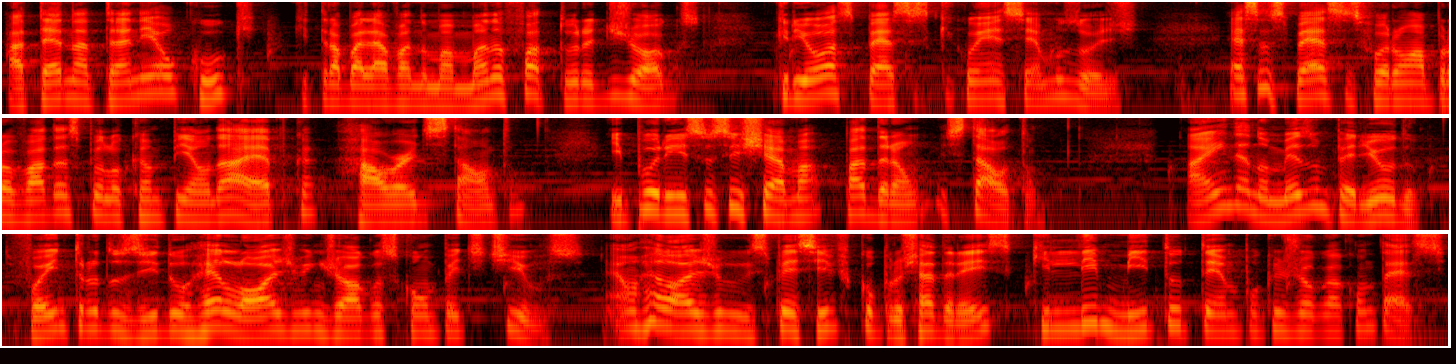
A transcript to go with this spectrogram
Até Nathaniel Cook, que trabalhava numa manufatura de jogos, criou as peças que conhecemos hoje. Essas peças foram aprovadas pelo campeão da época, Howard Staunton, e por isso se chama padrão Staunton. Ainda no mesmo período, foi introduzido o relógio em jogos competitivos. É um relógio específico para o xadrez que limita o tempo que o jogo acontece,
